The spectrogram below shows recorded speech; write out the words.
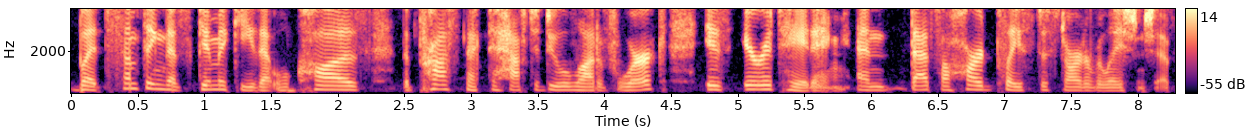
but something that's gimmicky that will cause the prospect to have to do a lot of work is irritating and that's a hard place to start a relationship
